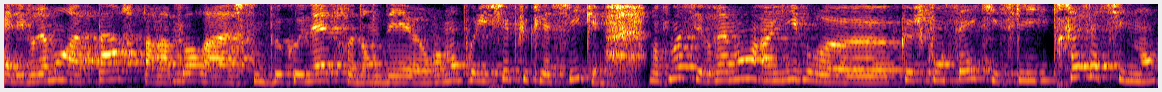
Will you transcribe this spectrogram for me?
elle est vraiment à part par rapport à ce qu'on peut connaître dans des euh, romans policiers plus classiques. Donc moi, c'est vraiment un livre que je conseille, qui se lit très facilement.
